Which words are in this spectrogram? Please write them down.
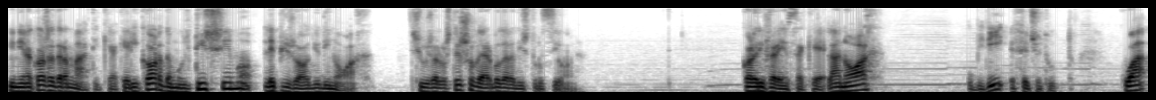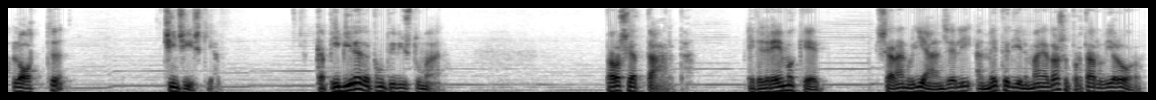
Quindi una cosa drammatica che ricorda moltissimo l'episodio di Noach. Si usa lo stesso verbo della distruzione. Con la differenza che la Noach ubbidì e fece tutto. Qua Lot cincischia capibile dal punto di vista umano, però si attarda e vedremo che saranno gli angeli a mettergli le mani addosso e portarlo via loro,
